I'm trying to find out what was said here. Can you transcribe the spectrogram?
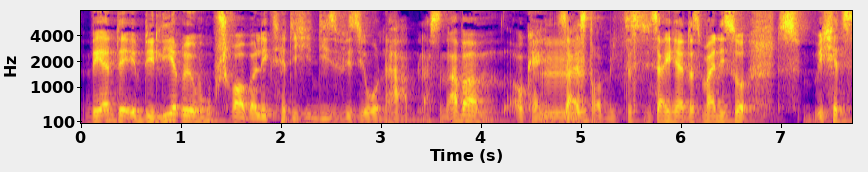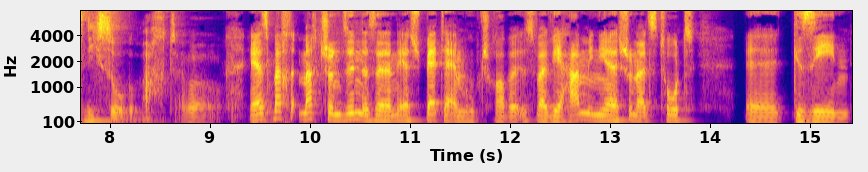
während er im Delirium Hubschrauber liegt, hätte ich ihn diese Vision haben lassen. Aber okay, mhm. sei es drum. Das sage ich ja, das meine ich so, das, ich hätte es nicht so gemacht. Aber okay. Ja, es macht, macht schon Sinn, dass er dann erst später im Hubschrauber ist, weil wir haben ihn ja schon als tot äh, gesehen.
